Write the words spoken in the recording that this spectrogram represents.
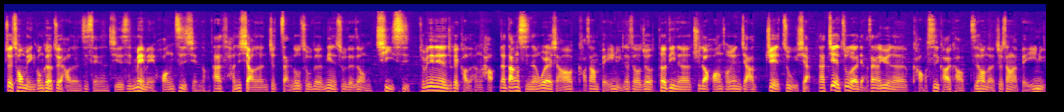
最聪明、功课最好的人是谁呢？其实是妹妹黄智贤哦，她很小呢就展露出的念书的这种气势，随便念念就可以考得很好。那当时呢，为了想要考上北一女，那时候就特地呢去到黄崇彦家借住一下。那借住了两三个月呢，考试考一考之后呢，就上了北一女。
